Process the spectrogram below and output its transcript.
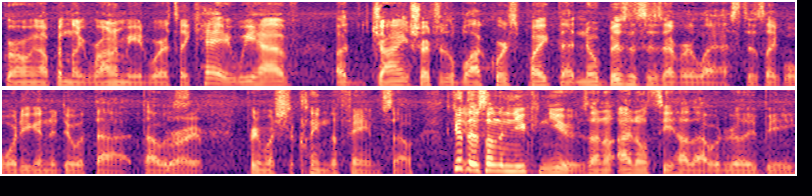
growing up in like Runnemede, where it's like, hey, we have a giant stretch of the Black Horse Pike that no businesses ever last. Is like, well, what are you going to do with that? That was Right. pretty much to claim the fame. So it's good there's something you can use. I don't, I don't see how that would really be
